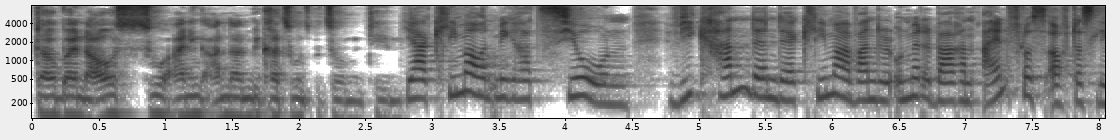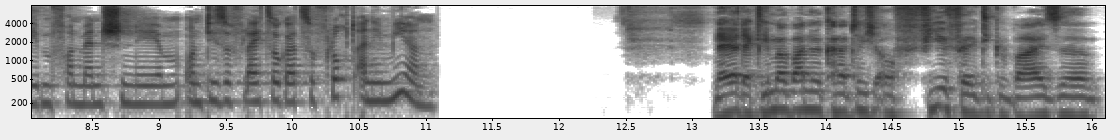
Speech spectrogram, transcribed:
darüber hinaus zu einigen anderen migrationsbezogenen Themen. Ja, Klima und Migration. Wie kann denn der Klimawandel unmittelbaren Einfluss auf das Leben von Menschen nehmen und diese vielleicht sogar zur Flucht animieren? Naja, der Klimawandel kann natürlich auf vielfältige Weise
